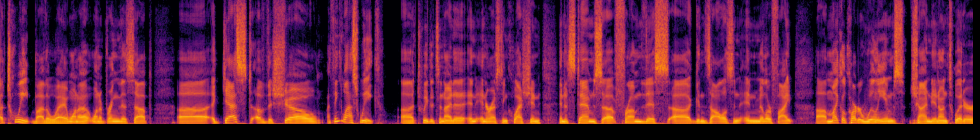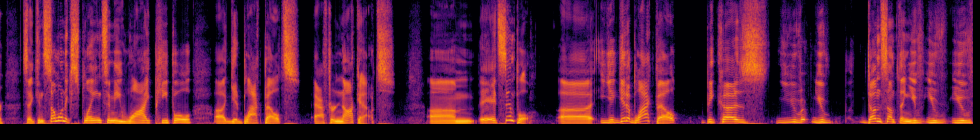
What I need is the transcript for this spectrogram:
a tweet, by the way. I want to want to bring this up. Uh, a guest of the show, I think last week, uh, tweeted tonight a, an interesting question, and it stems uh, from this uh, Gonzalez and, and Miller fight. Uh, Michael Carter Williams chimed in on Twitter, said, "Can someone explain to me why people uh, get black belts after knockouts? Um, it's simple. Uh, you get a black belt." because you've you've done something you've you've you've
